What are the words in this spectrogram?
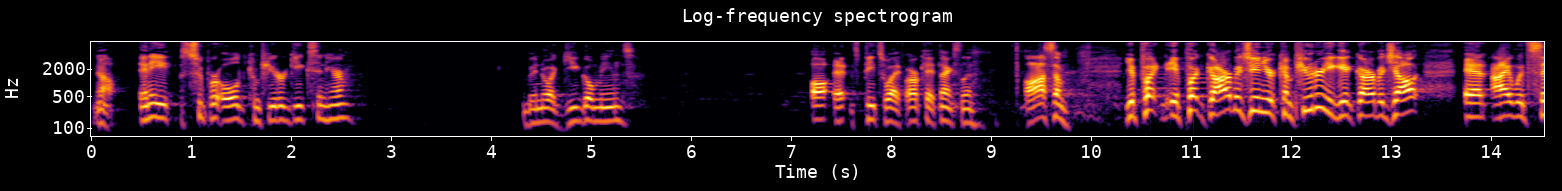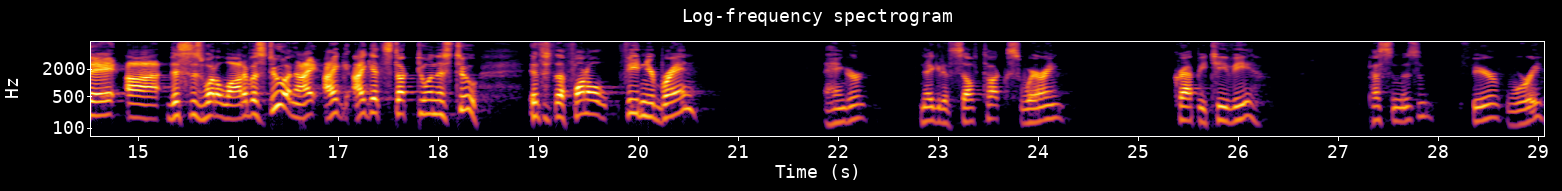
Now, any super old computer geeks in here? Anybody know what GIGO means? Oh, it's Pete's wife. Okay, thanks, Lynn. Awesome. You put, you put garbage in your computer, you get garbage out. And I would say uh, this is what a lot of us do. And I, I, I get stuck doing this too. It's the funnel feeding your brain anger, negative self talk, swearing, crappy TV, pessimism, fear, worry.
